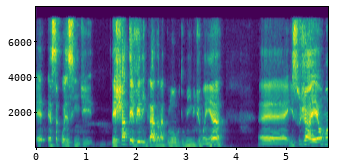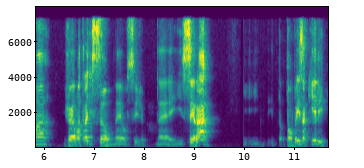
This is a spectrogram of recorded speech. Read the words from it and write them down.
é, essa coisa assim de deixar a TV ligada na Globo domingo de manhã, é, isso já é uma já é uma tradição, né? Ou seja, né? E será e, e, talvez aquele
